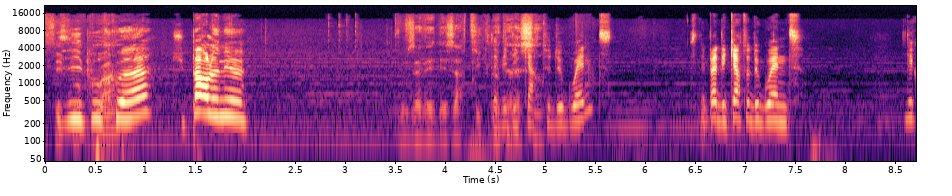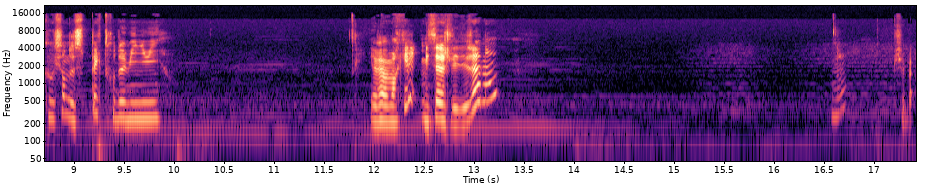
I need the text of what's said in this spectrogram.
C'est pourquoi Tu parles mieux. Vous avez des articles Vous avez des cartes de Gwent Ce n'est pas des cartes de Gwent. Décoction de spectre de minuit. Il y avait marqué Mais ça, je l'ai déjà, non? Non? Je sais pas.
